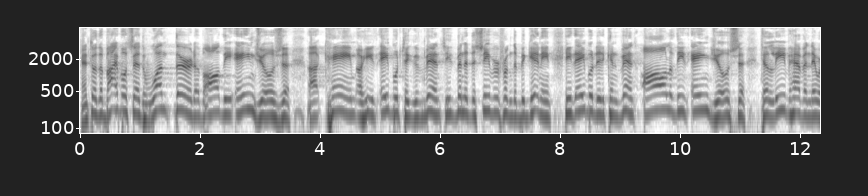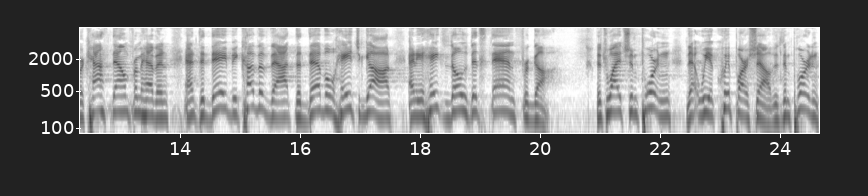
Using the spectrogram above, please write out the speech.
And so the Bible says one third of all the angels uh, came, or he's able to convince, he's been a deceiver from the beginning. He's able to convince all of these angels uh, to leave heaven. They were cast down from heaven. And today, because of that, the devil hates God and he hates those that stand for God. That's why it's important that we equip ourselves. It's important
